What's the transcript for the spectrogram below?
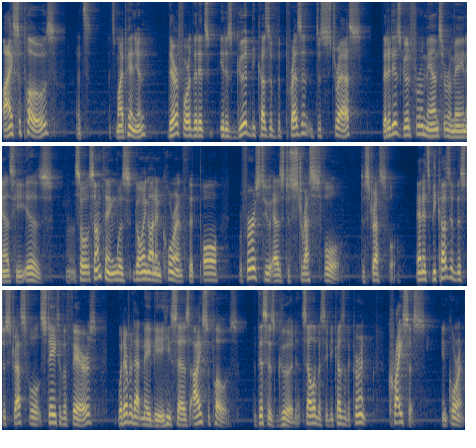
I suppose, that's it's my opinion, therefore, that it's, it is good because of the present distress, that it is good for a man to remain as he is. So something was going on in Corinth that Paul refers to as distressful. Distressful. And it's because of this distressful state of affairs, whatever that may be, he says, I suppose that this is good. Celibacy, because of the current crisis in Corinth,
